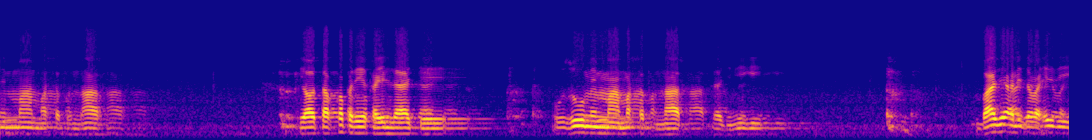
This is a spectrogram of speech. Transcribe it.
مما مست النار یو طبقه پرې قائل ده چې وضو مما مست النار لازميږي بعض اهل ظواهر دي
